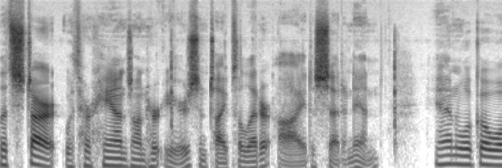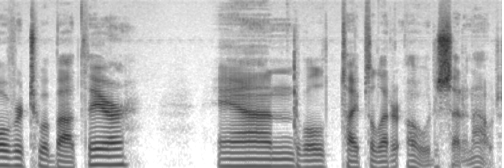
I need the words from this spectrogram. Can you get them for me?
let's start with her hands on her ears and type the letter I to set an in. And we'll go over to about there, and we'll type the letter O to set an out.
